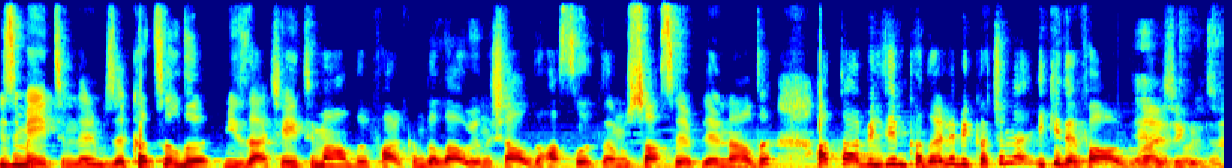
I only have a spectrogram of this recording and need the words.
bizim eğitimlerimize katıldı. Mizaç eğitimi aldı, farkındalığa uyanış aldı, hastalıkların ruhsal sebeplerini aldı. Hatta bildiğim kadarıyla birkaçını iki defa aldı evet, Ayşegül. Hocam.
